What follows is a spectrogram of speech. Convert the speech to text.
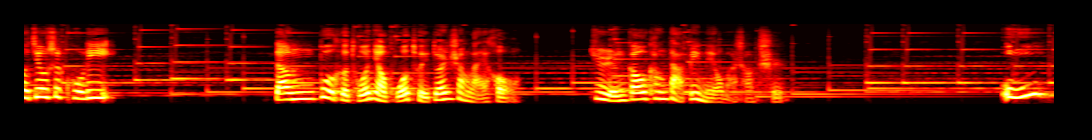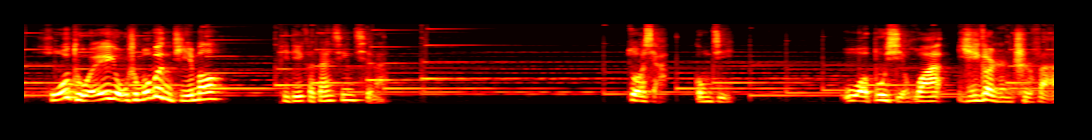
我就是苦力。当薄荷鸵鸟火腿端上来后，巨人高康大并没有马上吃。哦，火腿有什么问题吗？皮迪克担心起来。坐下，公鸡。我不喜欢一个人吃饭。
